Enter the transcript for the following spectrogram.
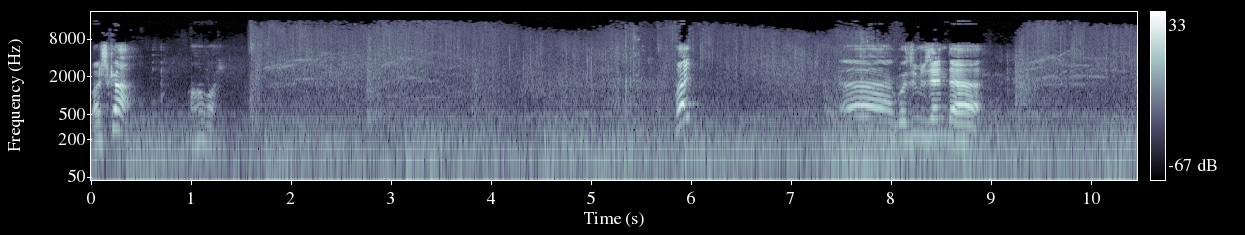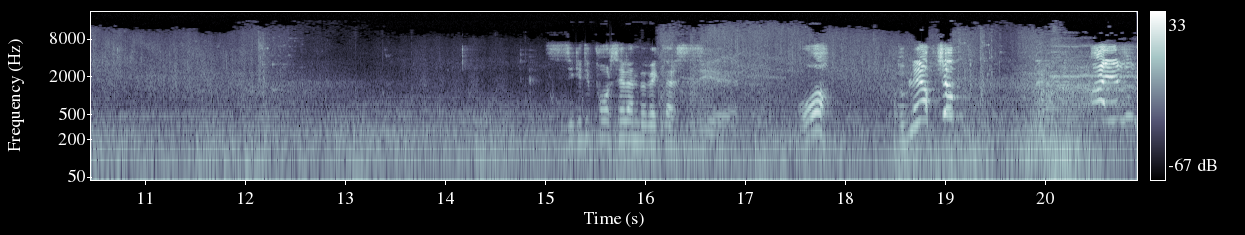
Başka? Aha var. Gözüm üzerinde ha. Sizi gidip porselen bebekler sizi. Oh! Duble yapacağım. Hayır.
